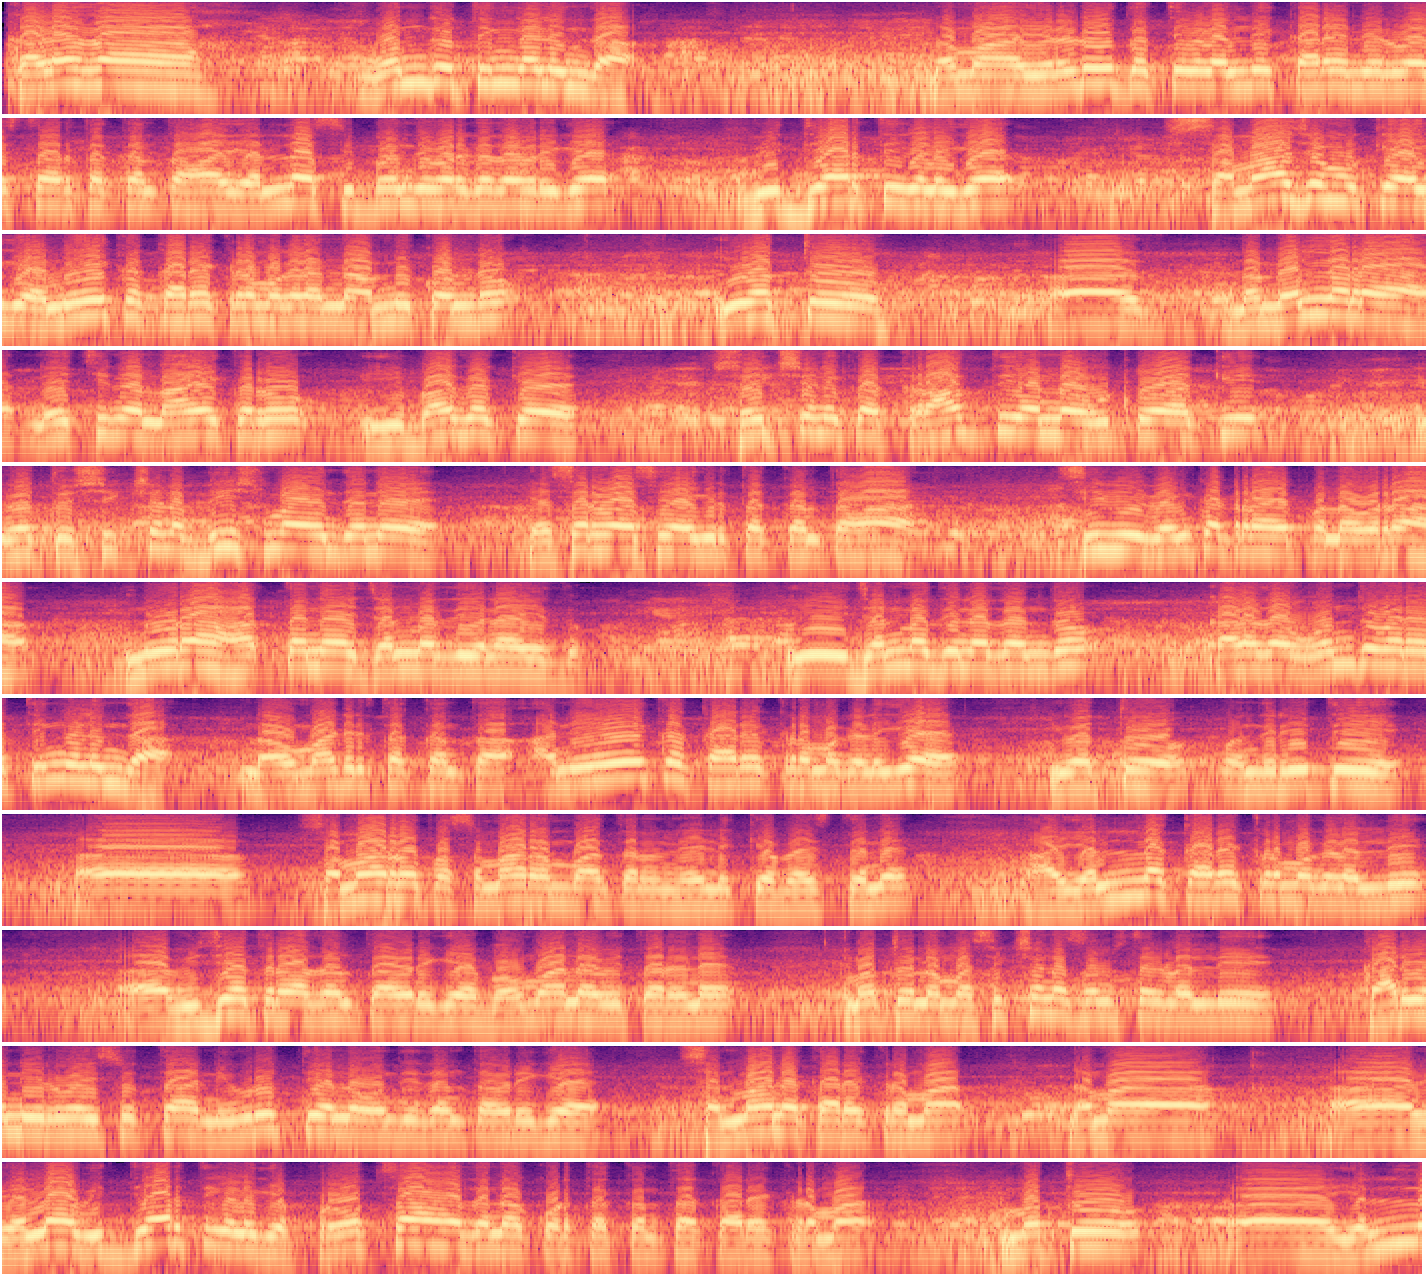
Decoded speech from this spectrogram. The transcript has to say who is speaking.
Speaker 1: ಕಳೆದ ಒಂದು ತಿಂಗಳಿಂದ ನಮ್ಮ ಎರಡೂ ದತ್ತಿಗಳಲ್ಲಿ ಕಾರ್ಯನಿರ್ವಹಿಸ್ತಾ ಇರತಕ್ಕಂತಹ ಎಲ್ಲ ಸಿಬ್ಬಂದಿ ವರ್ಗದವರಿಗೆ, ವಿದ್ಯಾರ್ಥಿಗಳಿಗೆ, ಸಮಾಜಮುಖಿಯಾಗಿ ಅನೇಕ ಕಾರ್ಯಕ್ರಮಗಳನ್ನು ಹಮ್ಮಿಕೊಂಡು ಇವತ್ತು ನಮ್ಮೆಲ್ಲರ ನೆಚ್ಚಿನ ನಾಯಕರು ಈ ಭಾಗಕ್ಕೆ ಶೈಕ್ಷಣಿಕ ಕ್ರಾಂತಿಯನ್ನು ಹುಟ್ಟುಹಾಕಿ ಇವತ್ತು ಶಿಕ್ಷಣ ಭೀಷ್ಮ ಎಂದೇ ಹೆಸರುವಾಸಿಯಾಗಿರ್ತಕ್ಕಂತಹ ಸಿ ವಿ ವೆಂಕಟರಾಯಪ್ಪನವರ ನೂರ ಹತ್ತನೇ ಜನ್ಮದಿನ ಇದು. ಈ ಜನ್ಮದಿನದಂದು ಕಳೆದ ಒಂದೂವರೆ ತಿಂಗಳಿಂದ ನಾವು ಮಾಡಿರ್ತಕ್ಕಂಥ ಅನೇಕ ಕಾರ್ಯಕ್ರಮಗಳಿಗೆ ಇವತ್ತು ಒಂದು ರೀತಿ ಸಮಾರೋಪ ಸಮಾರಂಭ ಅಂತ ನಾನು ಹೇಳಲಿಕ್ಕೆ ಬಯಸ್ತೇನೆ. ಆ ಎಲ್ಲ ಕಾರ್ಯಕ್ರಮಗಳಲ್ಲಿ ವಿಜೇತರಾದಂಥವರಿಗೆ ಬಹುಮಾನ ವಿತರಣೆ ಮತ್ತು ನಮ್ಮ ಶಿಕ್ಷಣ ಸಂಸ್ಥೆಗಳಲ್ಲಿ ಕಾರ್ಯನಿರ್ವಹಿಸುತ್ತಾ ನಿವೃತ್ತಿಯನ್ನು ಹೊಂದಿದಂಥವರಿಗೆ ಸನ್ಮಾನ ಕಾರ್ಯಕ್ರಮ, ನಮ್ಮ ಎಲ್ಲ ವಿದ್ಯಾರ್ಥಿಗಳಿಗೆ ಪ್ರೋತ್ಸಾಹಧನ ಕೊಡ್ತಕ್ಕಂಥ ಕಾರ್ಯಕ್ರಮ ಮತ್ತು ಎಲ್ಲ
